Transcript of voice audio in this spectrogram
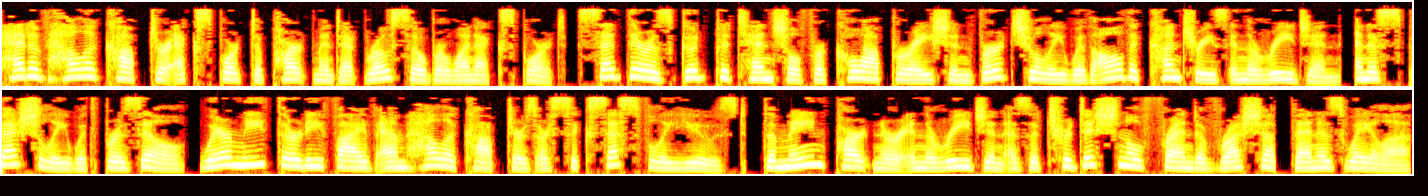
head of helicopter export department at Rosoboronexport, said there is good potential for cooperation virtually with all the countries in the region, and especially with Brazil, where Mi-35M helicopters are successfully used. The main partner in the region is a traditional friend of Russia, Venezuela.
